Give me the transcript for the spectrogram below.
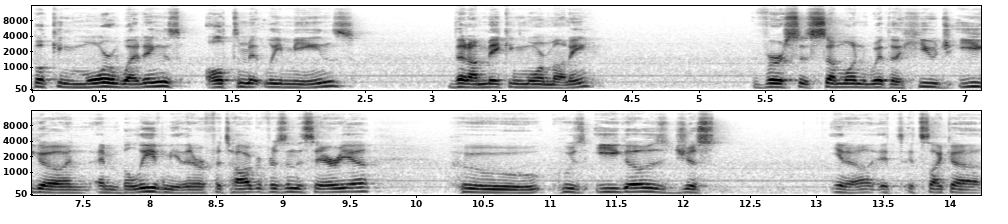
booking more weddings ultimately means that I'm making more money versus someone with a huge ego. And, and believe me there are photographers in this area who whose egos just you know it's it's like a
